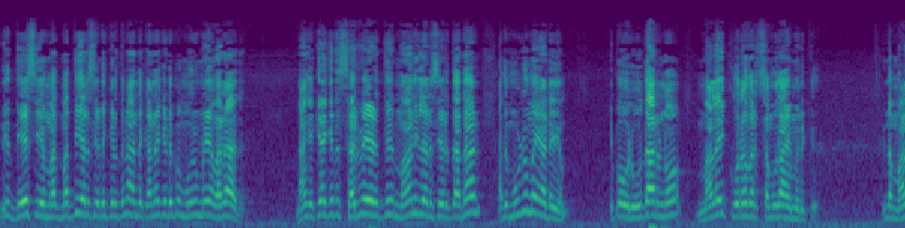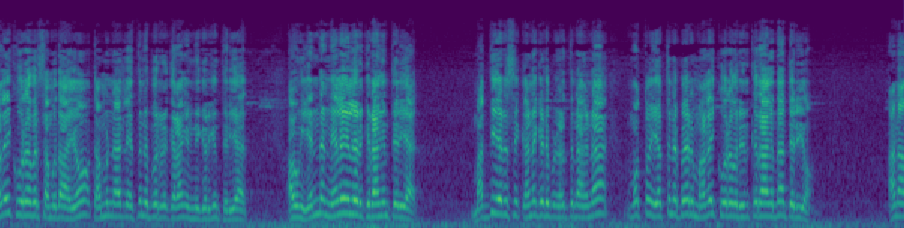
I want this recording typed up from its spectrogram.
இது தேசிய ம- மத்திய அரசு எடுக்கிறதுனா அந்த கணக்கெடுப்பு முழுமையா வராது. நாங்க கேட்கறது சர்வே எடுத்து மாநில அரசு எடுத்தாதான் அது முழுமை அடையும். இப்போ ஒரு உதாரணம் மலை குறவர் சமுதாயம் இருக்கு. இந்த மலை குறவர் சமுதாயம் தமிழ்நாட்டில் எத்தனை பேர் இருக்கிறாங்க இன்னைக்கு வரைக்கும் தெரியாது. அவங்க என்ன நிலையில இருக்கிறாங்கன்னு தெரியாது. மத்திய அரசு கணக்கெடுப்பு நடத்தினாங்கன்னா மொத்தம் எத்தனை பேர் மலை குறவர் இருக்கிறாங்க தான் தெரியும். ஆனா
